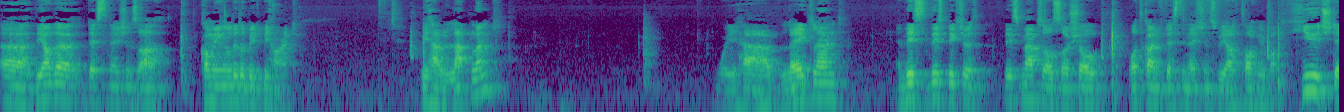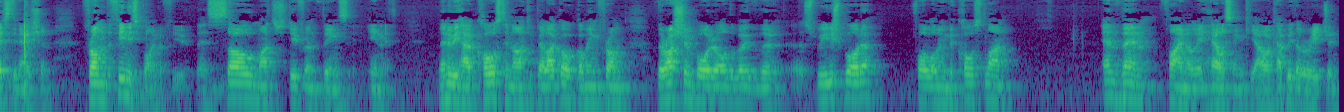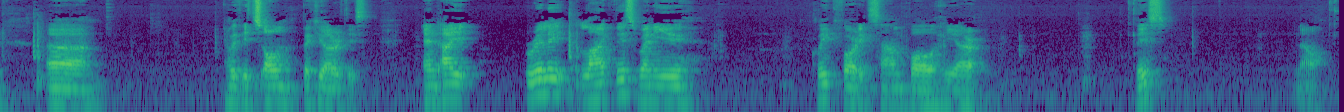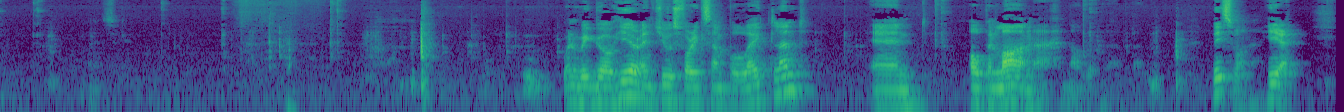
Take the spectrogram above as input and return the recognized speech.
uh, the other destinations are coming a little bit behind. We have Lapland, we have Lakeland, and this, this picture, these maps also show what kind of destinations we are talking about. Huge destination from the Finnish point of view. There's so much different things in it. Then we have coast and archipelago coming from the Russian border all the way to the uh, Swedish border, following the coastline. And then finally Helsinki, our capital region, uh, with its own peculiarities. And I really like this when you click, for example, here, this. No. When we go here and choose, for example, Lakeland and open LAN, nah, this one here,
